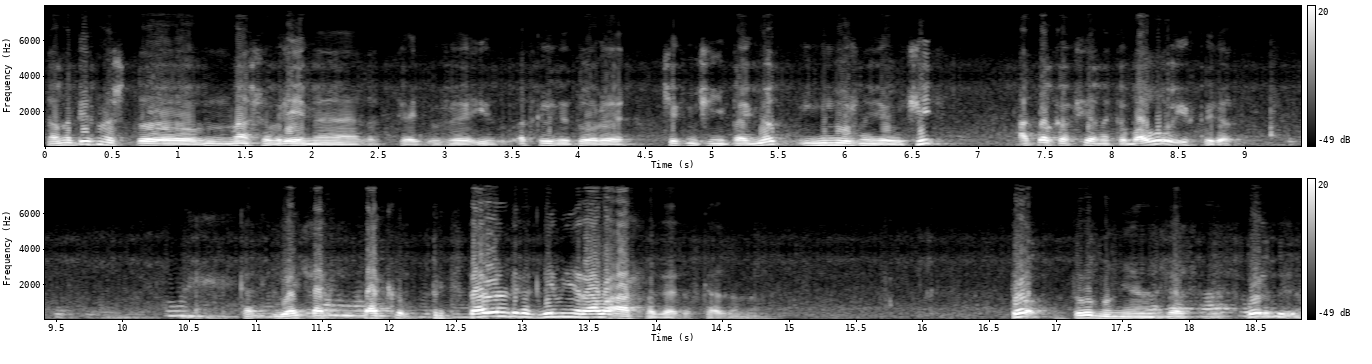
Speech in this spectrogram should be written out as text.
Там написано, что в наше время, так сказать, уже из открытой Торы человек ничего не поймет, и не нужно ее учить, а только все на кабалу и вперед. Как, я так, так представлено это как имени Рава Ашфага это сказано. То трудно мне сейчас спорить.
